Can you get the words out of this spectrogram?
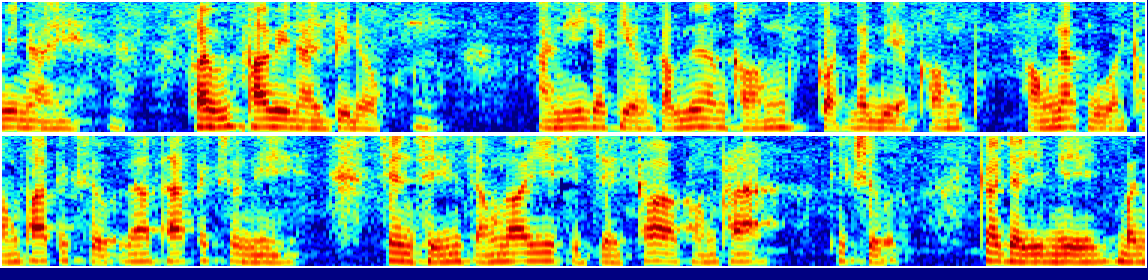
วินัย พระพระวินัยปิฎกอันนี้จะเกี่ยวกับเรื่องของกฎระเบียบของของนักบวชของพระภิกษุและพระภิกษุณี เช่นศีลสองยี่สิบเจ็ดข้อของพระภิกษุ ก็จะมีบัน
